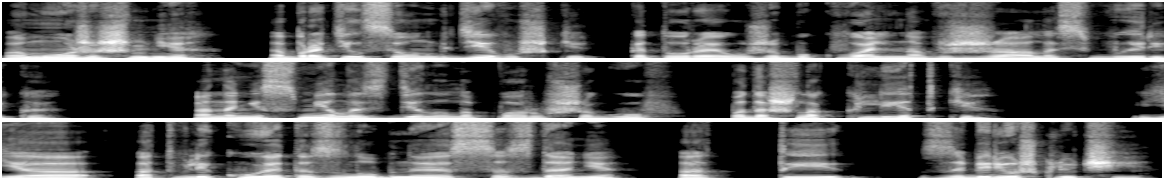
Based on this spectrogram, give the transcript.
поможешь мне? Обратился он к девушке, которая уже буквально вжалась в Эрика. Она не смело сделала пару шагов, подошла к клетке. Я отвлеку это злобное создание, а ты заберешь ключи.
